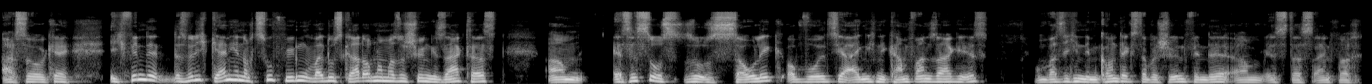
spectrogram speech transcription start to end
Ach so, okay. Ich finde, das würde ich gerne hier noch zufügen, weil du es gerade auch nochmal so schön gesagt hast. Ähm, es ist so, so soulig, obwohl es ja eigentlich eine Kampfansage ist. Und was ich in dem Kontext aber schön finde, ähm, ist, dass einfach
